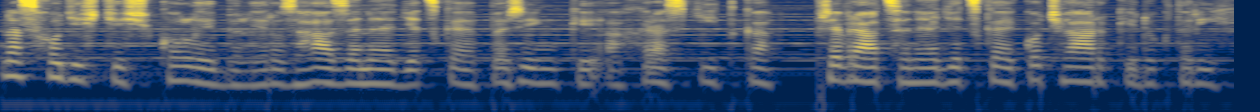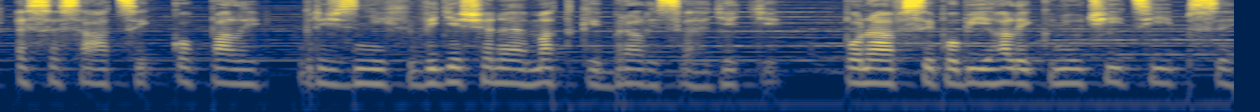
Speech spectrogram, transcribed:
Na schodišti školy byly rozházené dětské peřinky a chrastítka, převrácené dětské kočárky, do kterých esesáci kopali, když z nich vyděšené matky brali své děti. Po návsi pobíhali kňučící psy.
